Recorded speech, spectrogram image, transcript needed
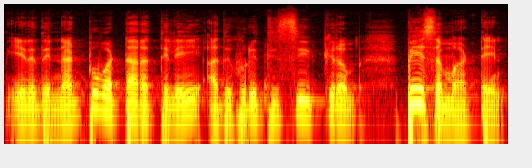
எனது நட்பு வட்டாரத்திலே அது குறித்து சீக்கிரம் பேச மாட்டேன்.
